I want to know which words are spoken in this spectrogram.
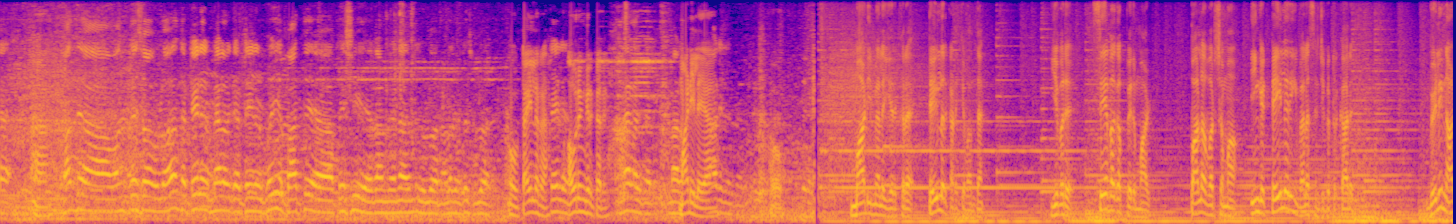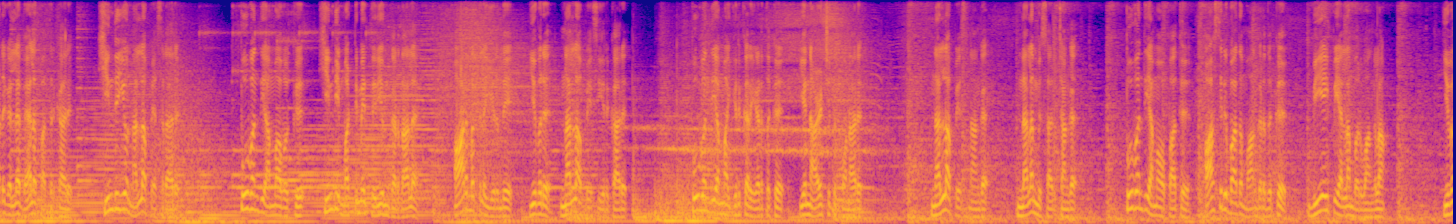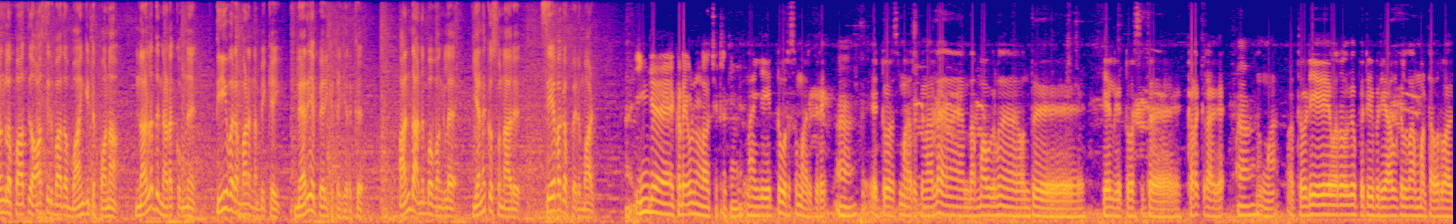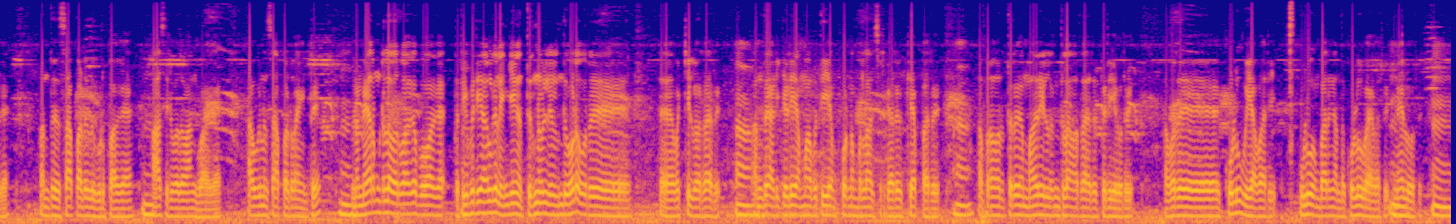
வந்து வந்து பேசுவாங்க உள்ளவங்க அந்த டெய்லர் மேலே இருக்கிற டெய்லர் போய் பார்த்து பேசி நான் என்ன சொல்லுவார் நல்லது எதாவது சொல்லுவார். ஓ டைலரா Tailor. அவரு எங்க இருக்காரு? மேலே இருக்காரு. மாடியிலையா? ஓ. மாடி மேல இருக்கிற டெய்லர் கடைக்கு வந்தேன். இவரு சேவக பெருமாள். பல வருஷமா இங்க டெய்லரிங் வேலை செஞ்சுக்கிட்டு இருக்காரு. வெளிநாடுகள்ல வேலை பார்த்திருக்காரு. ஹிந்தியும் நல்லா பேசுறாரு. பூவந்தி அம்மாவுக்கு ஹிந்தி மட்டுமே தெரியுங்கிறதால ஆரம்பத்துல இருந்தே இவர் நல்லா பேசியிருக்காரு. பூவந்தி அம்மா இருக்கிற இடத்துக்கு என்ன அழைச்சிட்டு போனாரு. நல்லா பேசினாங்க நலம் விசாரிச்சாங்க. பூவந்தி அம்மாவை பார்த்து ஆசீர்வாதம் வாங்குறதுக்கு விஐபி எல்லாம் வருவாங்களாம். இவங்கள பார்த்து ஆசீர்வாதம் வாங்கிட்டு போனா நல்லது நடக்கும்னு தீவிரமான நம்பிக்கை நிறைய பேர்கிட்ட இருக்கு. அந்த அனுபவங்களை எனக்கு சொன்னாரு சேவக பெருமாள் இங்க கடை எவ்வளவு நல்லா வச்சிட்டு இருக்கீங்க நான் இங்கே எட்டு வருஷமாக இருக்கிறேன். எட்டு வருஷமாக இருக்கனால இந்த அம்மாவுகளும் வந்து ஏழு எட்டு வருஷத்தை கடக்குறாங்க. ஆமாம் மற்றபடி வருவாங்க பெரிய பெரிய ஆட்கள்லாம் அம்மாட்ட வருவாங்க வந்து சாப்பாடு இது கொடுப்பாங்க. ஆசீர்வாதம் வாங்குவாங்க அவங்களும் சாப்பாடு வாங்கிட்டு. இன்னும் நேரம்ல வருவாங்க போவாங்க பெரிய பெரிய ஆள்கள் எங்கேயும் திருநெல்வேலியிலேருந்து கூட ஒரு வக்கீல் வர்றாரு. ஆ. வந்து அடிக்கடி அம்மா பற்றி என் ஃபோன் நம்பர்லாம் வச்சுருக்காரு கேட்பாரு. அப்புறம் ஒருத்தர் மதுரையிலேருந்துலாம் வர்றாரு பெரியவர். அவர் கொழு வியாபாரி. உழுவம் பாருங்க அந்த கொழு வியாபாரி மேலூர்.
